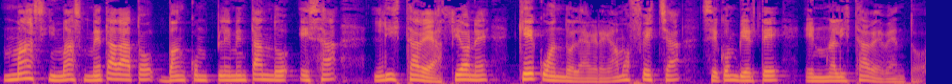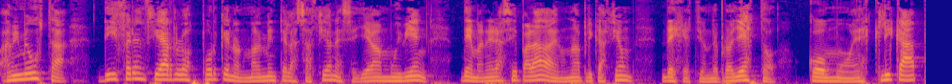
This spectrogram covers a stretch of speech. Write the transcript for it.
Más y más metadatos van complementando esa lista de acciones que cuando le agregamos fecha se convierte en una lista de eventos. A mí me gusta diferenciarlos porque normalmente las acciones se llevan muy bien de manera separada en una aplicación de gestión de proyectos como es ClickUp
